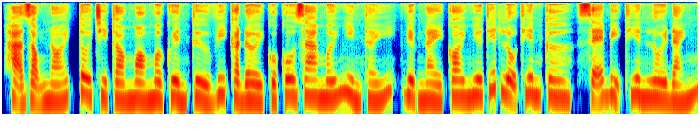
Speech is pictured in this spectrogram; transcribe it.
hạ giọng nói tôi chỉ tò mò mở quyền tử vi cả đời của cô ra mới nhìn thấy, việc này coi như tiết lộ thiên cơ, sẽ bị thiên lôi đánh.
